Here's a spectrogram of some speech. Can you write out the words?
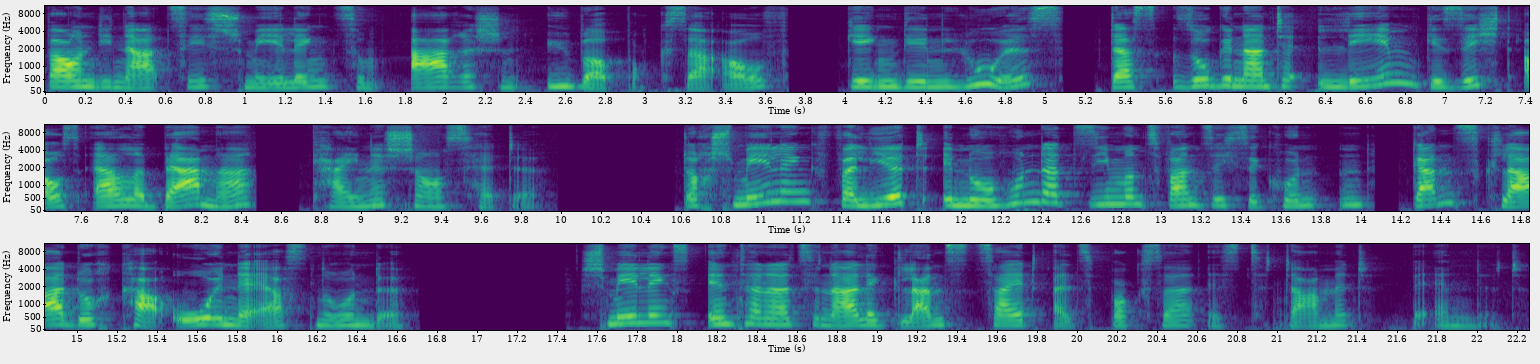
bauen die Nazis Schmeling zum arischen Überboxer auf, gegen den Lewis, das sogenannte Lehmgesicht aus Alabama, keine Chance hätte. Doch Schmeling verliert in nur 127 Sekunden ganz klar durch KO in der ersten Runde. Schmelings internationale Glanzzeit als Boxer ist damit beendet.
